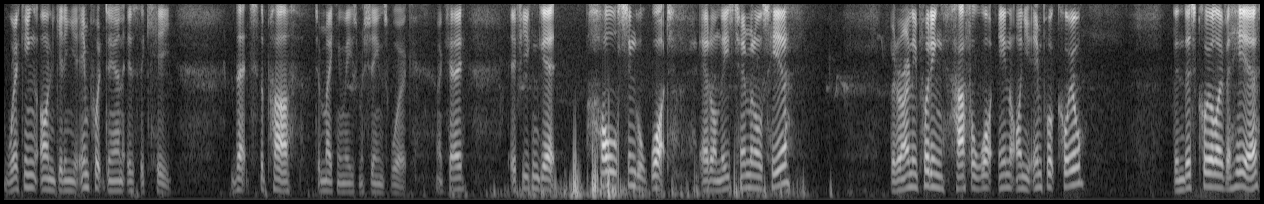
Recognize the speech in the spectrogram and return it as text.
Working on getting your input down is the key. That's the path to making these machines work, okay? If you can get whole single watt out on these terminals here but are only putting half a watt in on your input coil then this coil over here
